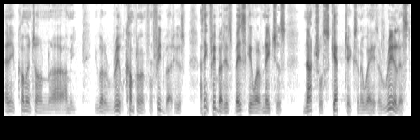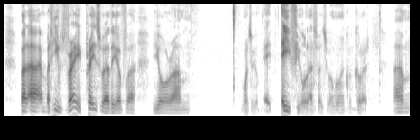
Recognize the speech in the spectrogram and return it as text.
any comment on, uh, I mean, you got a real compliment from Friedbert, who's, I think Friedbert is basically one of nature's natural skeptics in a way. He's a realist, but, uh, but he was very praiseworthy of uh, your, um, what's it called, A, A fuel, I suppose one could call it. Um,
